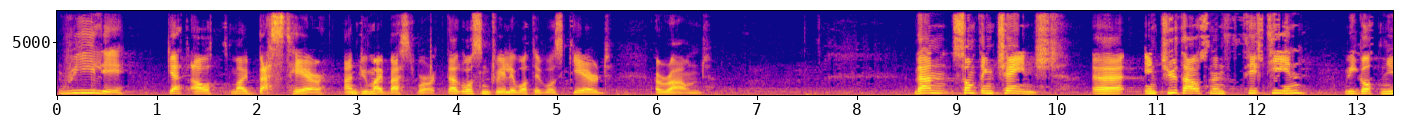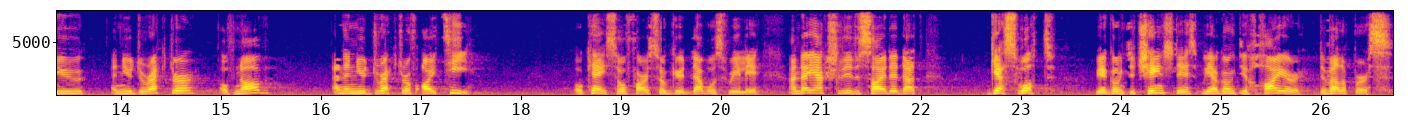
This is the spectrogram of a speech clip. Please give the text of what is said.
really get out my best here and do my best work. That wasn't really what it was geared around. Then something changed. Uh, in 2015, we got new, a new director of NAV and a new director of IT. Okay, so far so good. That was really, and they actually decided that, guess what? we are going to change this. We are going to hire developers.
